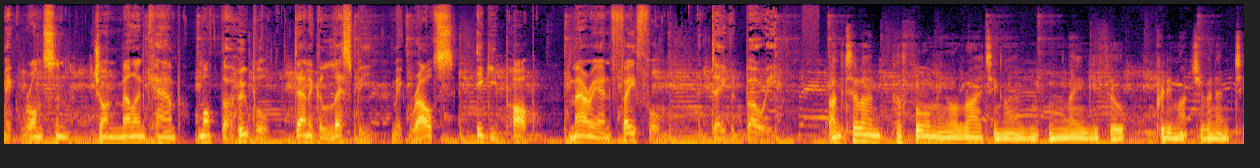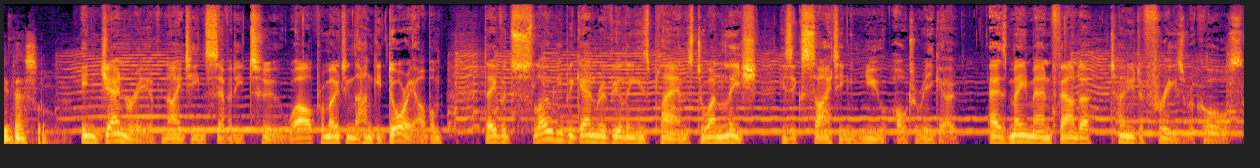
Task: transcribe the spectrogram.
Mick Ronson, John Mellencamp, Mott the Hoople, Danica Gillespie, Mick Ralphs, Iggy Pop, Marianne Faithfull, and David Bowie. Until I'm performing or writing, I mainly feel pretty much of an empty vessel. In January of 1972, while promoting the Hunky Dory album, David slowly began revealing his plans to unleash his exciting new alter ego, as Main Man founder Tony DeFries recalls.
